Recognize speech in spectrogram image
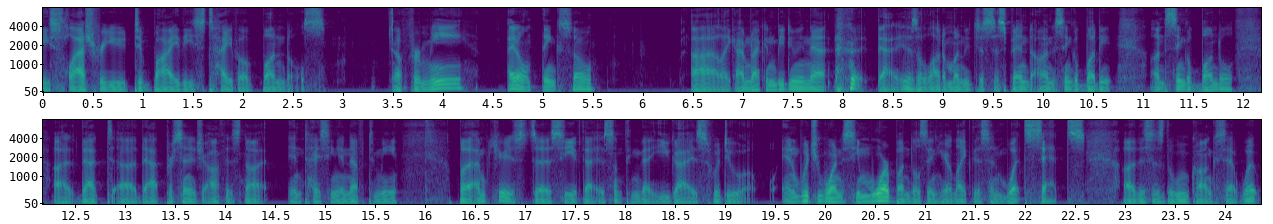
a slash for you to buy these type of bundles? Uh, for me i don't think so uh, like I'm not going to be doing that. that is a lot of money just to spend on a single buddy on a single bundle. Uh, that uh, that percentage off is not enticing enough to me. But I'm curious to see if that is something that you guys would do. And would you want to see more bundles in here like this? And what sets? Uh, this is the Wukong set. What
